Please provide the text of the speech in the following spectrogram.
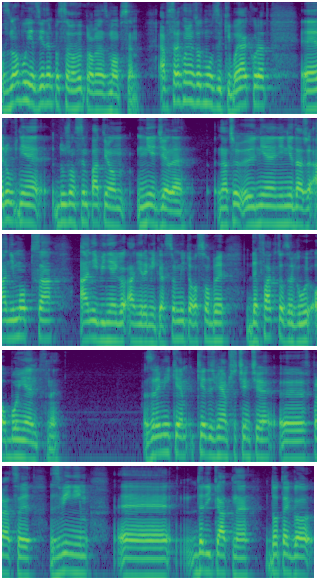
znowu jest jeden podstawowy problem z Mopsem. Abstrahując od muzyki, bo ja akurat e, równie dużą sympatią nie dzielę, znaczy e, nie, nie, nie darzę ani Mopsa, ani Winiego, ani Remika. Są mi to osoby de facto z reguły obojętne. Z Remikiem kiedyś miałem przecięcie e, w pracy, z Winim e, delikatne. Do tego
